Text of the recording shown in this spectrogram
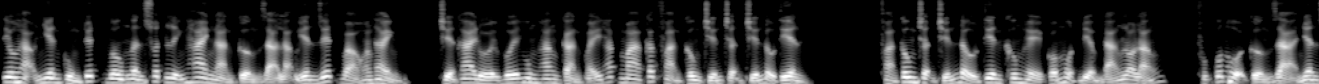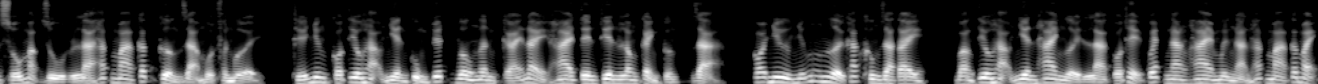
tiêu hạo nhiên cùng tuyết vô ngân xuất lĩnh hai ngàn cường giả lạng yên giết vào hoang thành, triển khai đối với hung hăng càn quấy hắc ma các phản công chiến trận chiến đầu tiên. Phản công trận chiến đầu tiên không hề có một điểm đáng lo lắng phục quốc hội cường giả nhân số mặc dù là hắc ma các cường giả một phần mười, thế nhưng có tiêu hạo nhiên cùng tuyết vô ngân cái này hai tên thiên long cảnh cường giả, coi như những người khác không ra tay, bằng tiêu hạo nhiên hai người là có thể quét ngang hai mươi ngàn hắc ma các mạnh.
